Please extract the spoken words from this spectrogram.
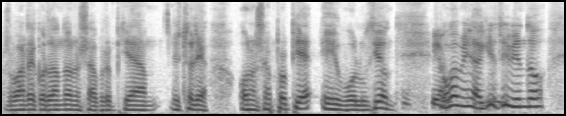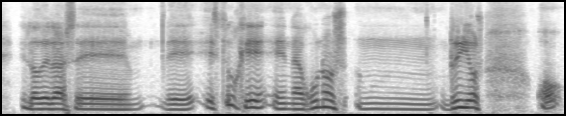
nos van recordando nuestra propia historia o nuestra propia evolución. Luego, mira, aquí estoy viendo lo de las eh, eh, esto que en algunos mm, ríos o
